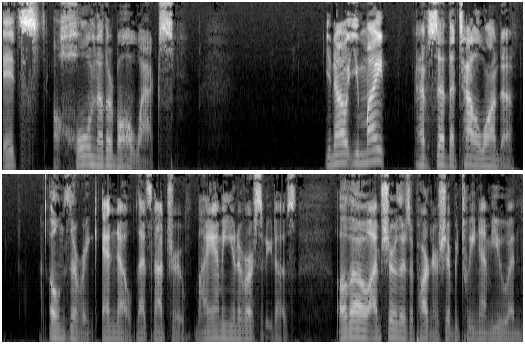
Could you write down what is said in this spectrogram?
it's a whole nother ball of wax. You know, you might have said that Talawanda owns the rink, and no, that's not true. Miami University does. Although I'm sure there's a partnership between MU and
